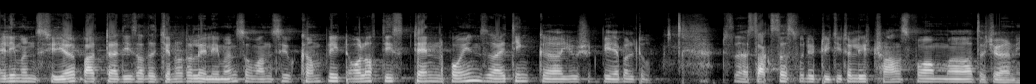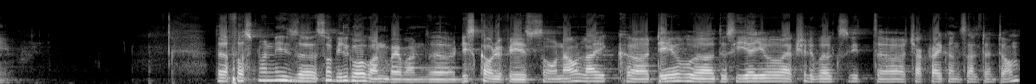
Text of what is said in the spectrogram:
elements here, but uh, these are the general elements. So once you complete all of these 10 points, I think uh, you should be able to uh, successfully digitally transform the journey. The first one is, so we'll go one by one, the discovery phase. So now like Dave, the CIO actually works with Chakray consultant Tom.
